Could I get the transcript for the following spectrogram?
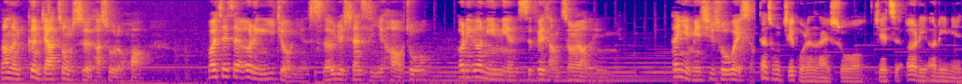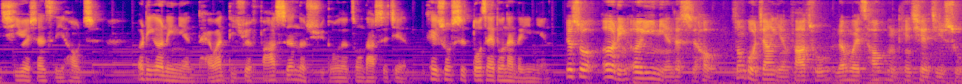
让人更加重视了他说的话。YJ 在二零一九年十二月三十一号说。二零二零年是非常重要的一年，但也没细说为什么。但从结果论来说，截至二零二零年七月三十一号止，二零二零年台湾的确发生了许多的重大事件，可以说是多灾多难的一年。又说二零二一年的时候，中国将研发出人为操控天气的技术，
